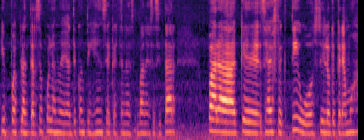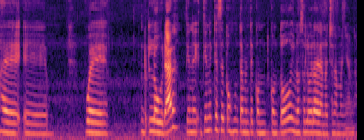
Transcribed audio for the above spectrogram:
y pues plantearse pues las medidas de contingencia que este va a necesitar para que sea efectivo. Si lo que queremos eh, eh, pues lograr, tiene, tiene que ser conjuntamente con, con todo y no se logra de la noche a la mañana.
